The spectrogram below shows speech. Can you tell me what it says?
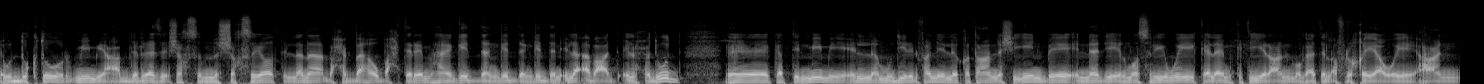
والدكتور ميمي عبد الرازق شخص من الشخصيات اللي أنا بحبها وبحترمها جدا جدا جدا إلى أبعد الحدود. آه كابتن ميمي المدير الفني لقطاع الناشئين بالنادي المصري وكلام كتير عن المواجهات الأفريقية وعن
